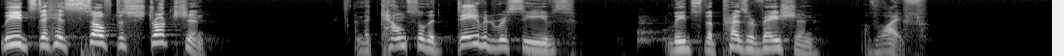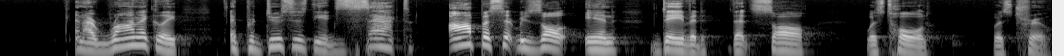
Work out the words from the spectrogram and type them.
leads to his self destruction. And the counsel that David receives leads to the preservation of life. And ironically, it produces the exact opposite result in David that Saul was told was true.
